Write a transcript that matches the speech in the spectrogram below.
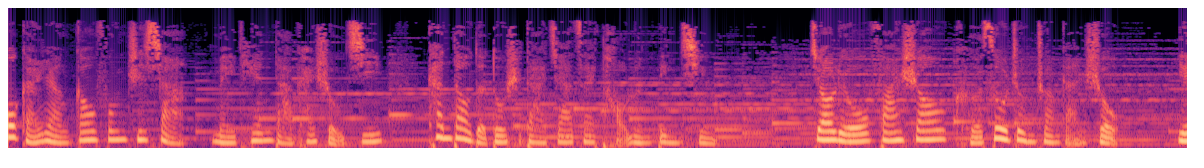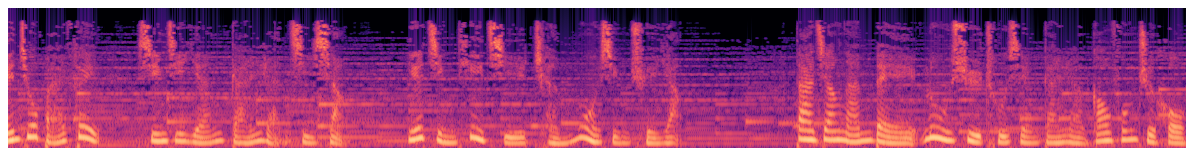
波感染高峰之下，每天打开手机，看到的都是大家在讨论病情，交流发烧、咳嗽症状感受，研究白肺、心肌炎感染迹象，也警惕其沉默性缺氧。大江南北陆续出现感染高峰之后，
